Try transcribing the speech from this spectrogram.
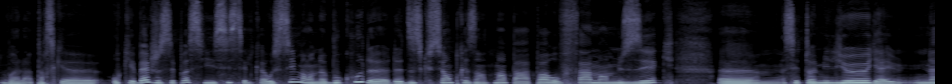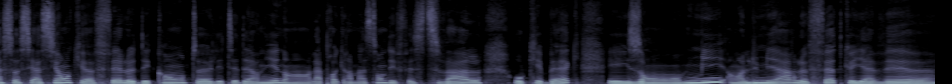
voilà, parce qu'au Québec, je ne sais pas si ici c'est le cas aussi, mais on a beaucoup de, discussions présentement par rapport aux femmes en musique. Euh, c'est un milieu, il y a une association qui a fait le décompte euh, l'été dernier dans la programmation des festivals au Québec et ils ont mis en lumière le fait qu'il y avait euh,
